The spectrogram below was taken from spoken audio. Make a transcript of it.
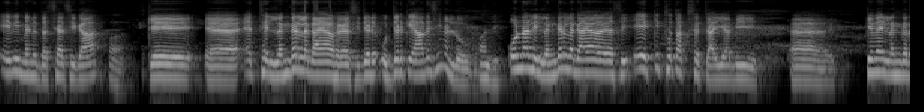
ਇਹ ਵੀ ਮੈਨੂੰ ਦੱਸਿਆ ਸੀਗਾ ਕਿ ਇੱਥੇ ਲੰਗਰ ਲਗਾਇਆ ਹੋਇਆ ਸੀ ਜਿਹੜੇ ਉੱਜੜ ਕੇ ਆਉਂਦੇ ਸੀ ਨਾ ਲੋਕ। ਹਾਂਜੀ। ਉਹਨਾਂ ਲਈ ਲੰਗਰ ਲਗਾਇਆ ਹੋਇਆ ਸੀ। ਇਹ ਕਿੱਥੋਂ ਤੱਕ ਸੱਚਾਈ ਆ ਵੀ ਕਿਵੇਂ ਲੰਗਰ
